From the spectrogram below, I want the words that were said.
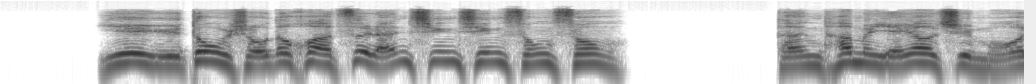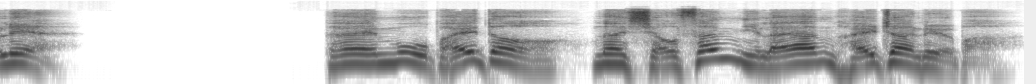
夜雨动手的话，自然轻轻松松，但他们也要去磨练。戴沐白道：“那小三，你来安排战略吧。”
